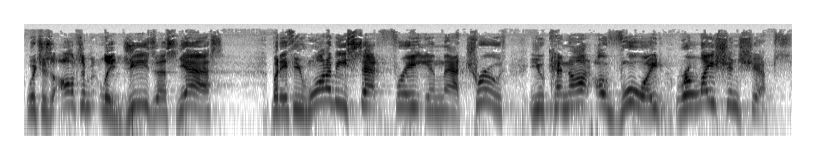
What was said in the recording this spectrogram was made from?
which is ultimately Jesus, yes, but if you want to be set free in that truth, you cannot avoid relationships.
